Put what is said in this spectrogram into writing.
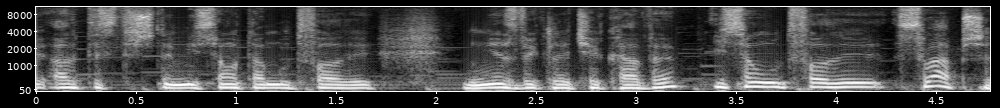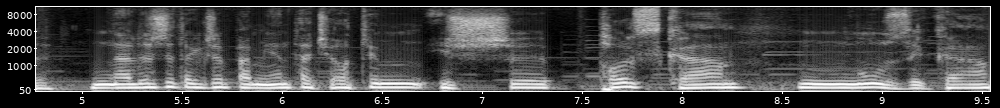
y, artystycznym i są tam utwory niezwykle ciekawe i są utwory słabsze. Należy także pamiętać o tym, iż y, polska muzyka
